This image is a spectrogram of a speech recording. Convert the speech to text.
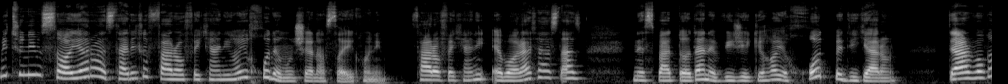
می‌تونیم سایه رو از طریق فرافکنی های خودمون شناسایی کنیم. فرافکنی عبارت است از نسبت دادن ویژگی های خود به دیگران. در واقع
